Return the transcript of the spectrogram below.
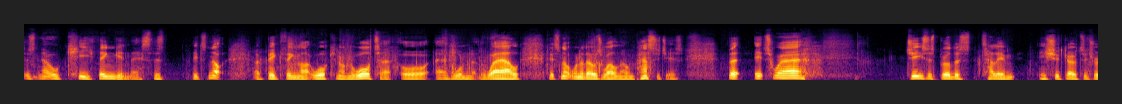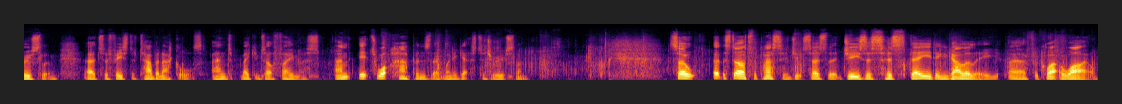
there's no key thing in this. There's, it's not a big thing like walking on the water or uh, the woman at the well. It's not one of those well known passages. But it's where Jesus' brothers tell him he should go to Jerusalem uh, to the Feast of Tabernacles and make himself famous. And it's what happens then when he gets to Jerusalem. So at the start of the passage, it says that Jesus has stayed in Galilee uh, for quite a while.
